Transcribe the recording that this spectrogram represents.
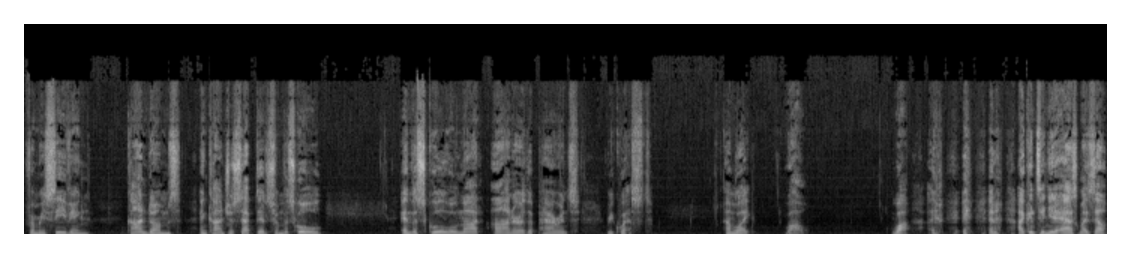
from receiving condoms and contraceptives from the school and the school will not honor the parent's request. I'm like, wow. Wow. And I continue to ask myself,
